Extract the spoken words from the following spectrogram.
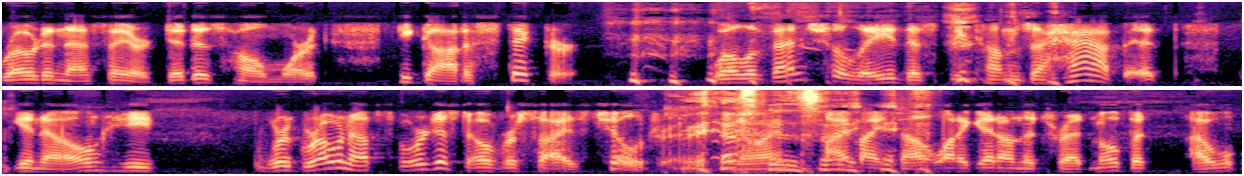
wrote an essay or did his homework, he got a sticker. well, eventually this becomes a habit. You know, he we're grown ups, but we're just oversized children. You know, I, I, might not want to get on the treadmill, but I will,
